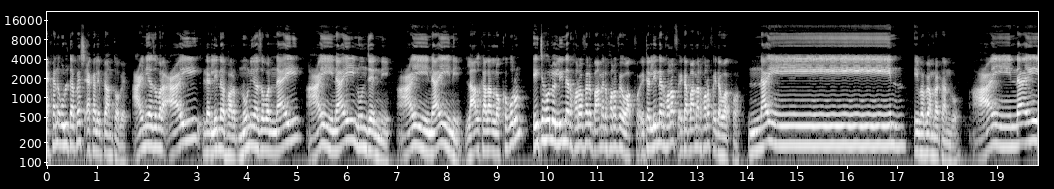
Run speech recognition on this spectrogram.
এখানে উল্টা পেশ একালিপ টানতে হবে। আই নিয়ে যাবার আই, এটা লিনের হরফ নুন নিয়ে যাবার নাই, আই নাই, নুন জেননি। আই নাই নি। লাল কালার লক্ষ্য করুন। এইটা হলো লিনার হরফের বামের হরফে ওয়াকফ। এটা লিনের হরফ, এটা বামের হরফ, এটা ওয়াকফ। নাইন। এইভাবে আমরা টানব। আই নাই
